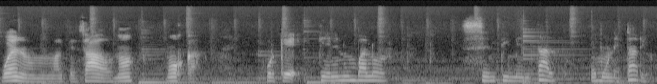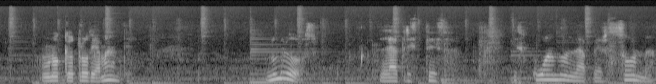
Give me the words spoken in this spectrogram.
bueno, mal pensado, ¿no? Mosca. Porque tienen un valor sentimental o monetario. Uno que otro diamante. Número 2. La tristeza. Es cuando la persona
